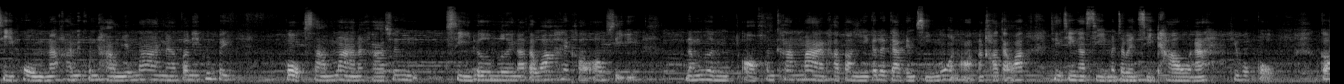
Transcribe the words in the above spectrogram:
สีผมนะคะ มีคนทำเยอะมากนะ ตอนนี้เพิ่งไปโกกซ้ำมานะคะ ซึ่งสีเดิมเลยนะ แต่ว่าให้เขาเอาสีน้ำเงินออกค่อนข้างมากนะคะ ตอนนี้ก็เลยกลายเป็นสีม่วงอ่อนนะคะ แต่ว่าจริงๆอะสีมันจะเป็นสีเทานะ ที่โบโกกก็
